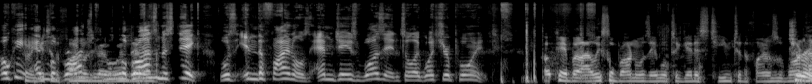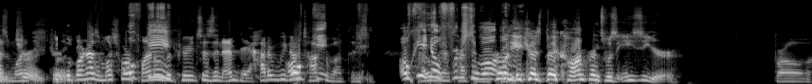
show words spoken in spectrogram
Okay, and get to the finals, LeBron's you gotta win LeBron's mistake was in the finals. MJ's wasn't. So like, what's your point? Okay, but at least LeBron was able to get his team to the finals. LeBron True, has much. true, true. LeBron has much more finals appearances than MJ. How did we not talk about this, Okay, no. First of all, okay, because the conference was easier. bro?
